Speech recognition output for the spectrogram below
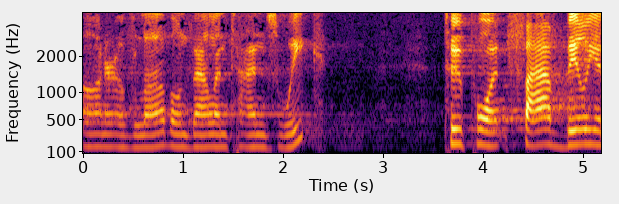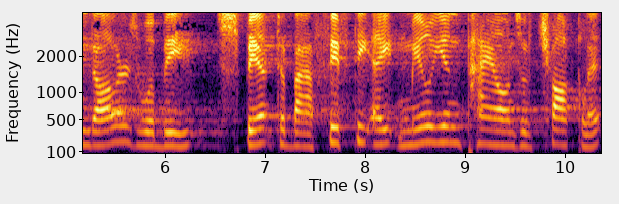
honor of love on Valentine's Week. $2.5 billion will be spent to buy 58 million pounds of chocolate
